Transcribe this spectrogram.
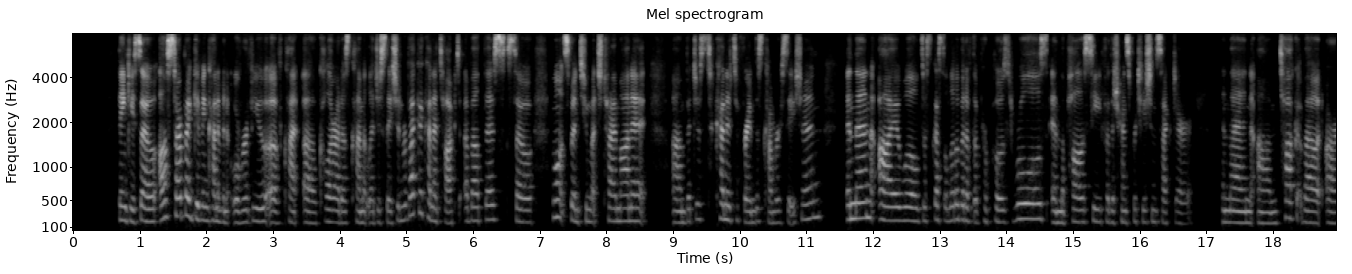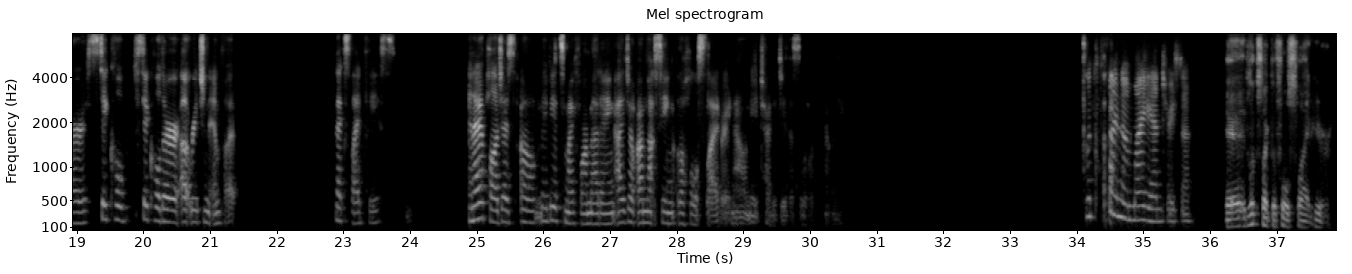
thank you. So I'll start by giving kind of an overview of uh, Colorado's climate legislation. Rebecca kind of talked about this, so I won't spend too much time on it, um, but just kind of to frame this conversation. And then I will discuss a little bit of the proposed rules and the policy for the transportation sector and then um, talk about our stakeholder, stakeholder outreach and input. Next slide, please. And I apologize. Oh, maybe it's my formatting. I don't, I'm not seeing the whole slide right now. Let me try to do this a little differently. Looks fine on my end, Teresa. Yeah, it looks like the full slide here.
